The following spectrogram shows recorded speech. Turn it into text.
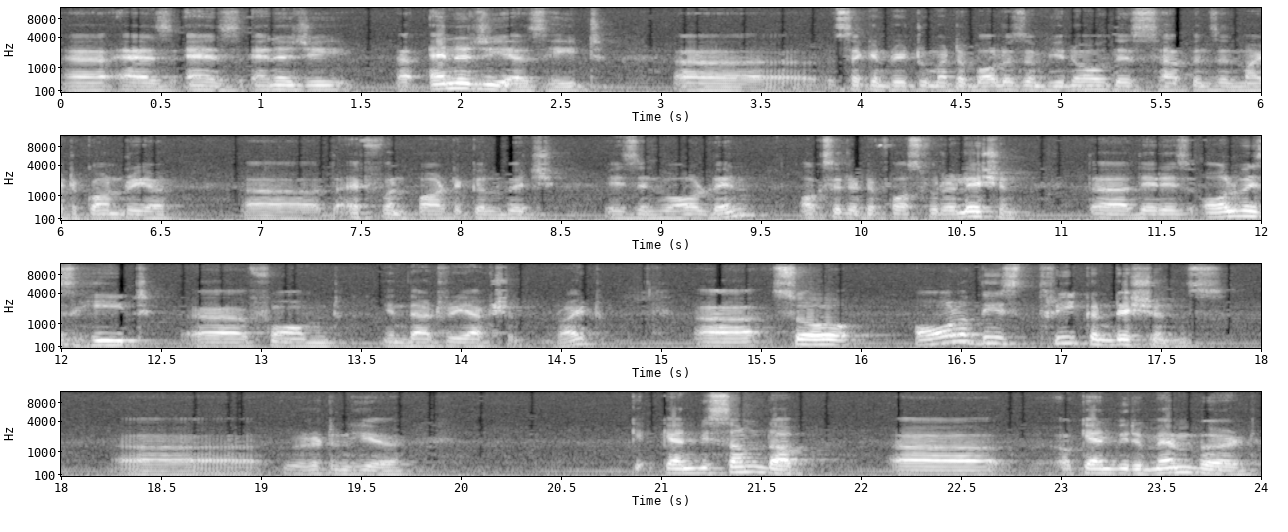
uh, as as energy energy as heat. Secondary to metabolism you know this happens in mitochondria the F1 particle which is involved in oxidative phosphorylation. There is always heat formed in that reaction right? So all of these three conditions written here can be summed up uh, or can be remembered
